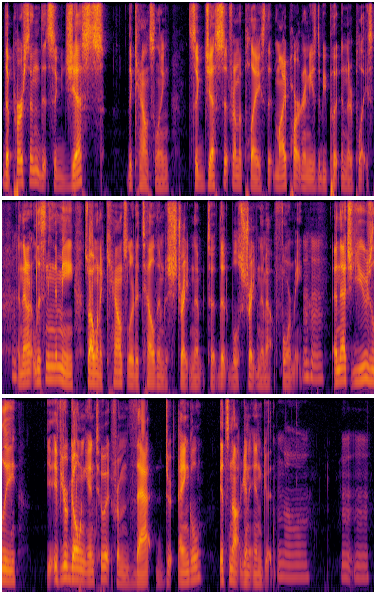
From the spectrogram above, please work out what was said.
the person that suggests the counseling suggests it from a place that my partner needs to be put in their place, and they aren't listening to me. So I want a counselor to tell them to straighten them to that will straighten them out for me, and that's usually if you're going into it from that d- angle, it's not going to end good. No. Mm-mm.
